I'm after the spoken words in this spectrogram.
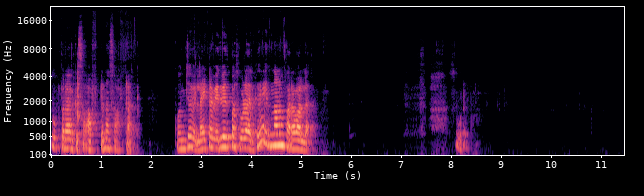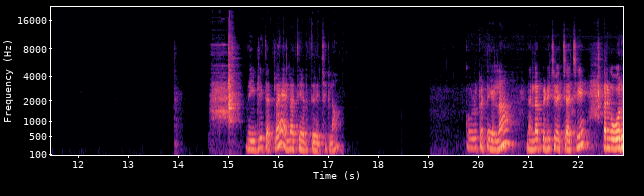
சூப்பராக இருக்குது சாஃப்ட்டுனா சாஃப்டாக இருக்குது கொஞ்சம் லைட்டாக வெது வெதுப்பாக சூடாக இருக்குது இருந்தாலும் பரவாயில்ல. சூடு. இந்த இட்லி தட்டில் எல்லாத்தையும் எடுத்து வச்சுக்கலாம். கொழுக்கட்டையெல்லாம் நல்லா பிடிச்சு வச்சாச்சு. பாருங்கள் ஒரு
